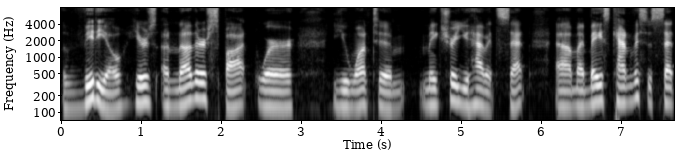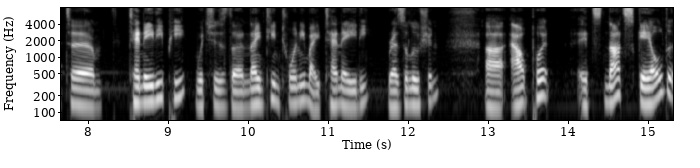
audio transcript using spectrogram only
the video, here's another spot where you want to make sure you have it set. Uh, my base canvas is set to 1080p, which is the 1920 by 1080 resolution. Uh, output, it's not scaled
